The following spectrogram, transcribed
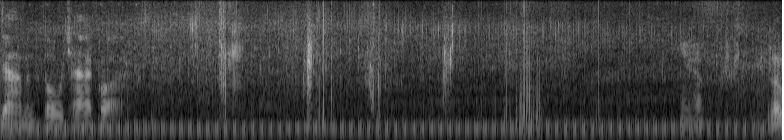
หญ้ามันโตช้ากว่า นี่ครับ แล้ว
